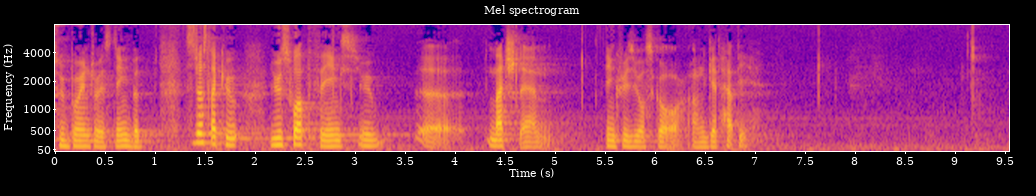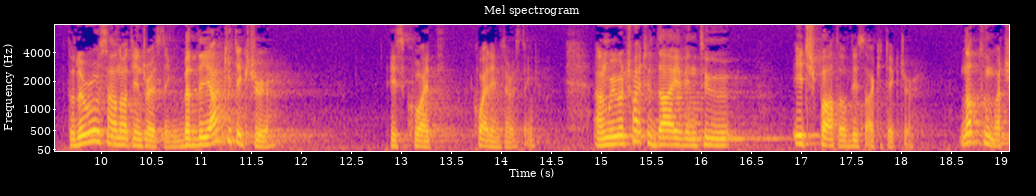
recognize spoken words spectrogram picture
super interesting, but it's just like you, you swap things, you uh, match them, increase your score, and get happy. So the rules are not interesting, but the architecture is quite, quite interesting. And we will try to dive into each part of this architecture. Not too much,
